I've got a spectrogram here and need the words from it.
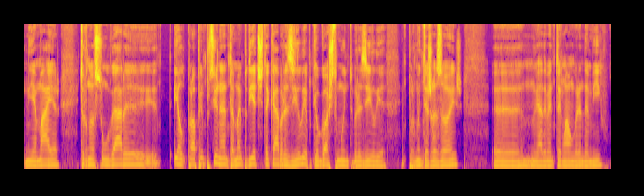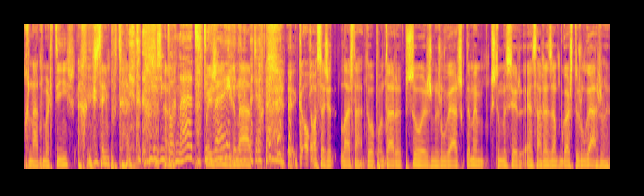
Niemeyer, tornou-se um lugar eh, ele próprio impressionante. Também podia destacar Brasília, porque eu gosto muito de Brasília por muitas razões. Uh, nomeadamente tem lá um grande amigo, Renato Martins. Isto é importante. Um beijinho para o Renato. tudo Beijinho, bem? Renato. Uh, que- ou seja, lá está, estou a apontar pessoas nos lugares que também costuma ser essa a razão porque gosto dos lugares, não é?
